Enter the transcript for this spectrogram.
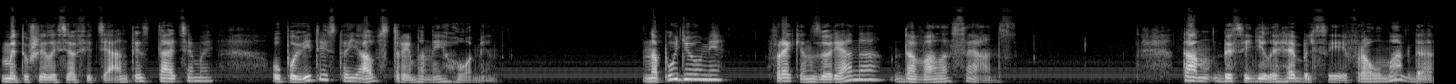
Метушилися офіціанти з тацями, у повітрі стояв стриманий гомін. На подіумі Фрекен Зоряна давала сеанс. Там, де сиділи Геббельси і фрау Магда,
